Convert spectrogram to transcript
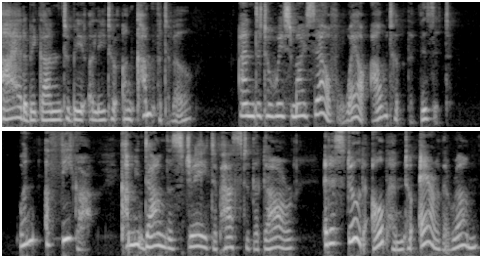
I had begun to be a little uncomfortable, and to wish myself well out of the visit, when a figure coming down the street past the door it stood open to air the room,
